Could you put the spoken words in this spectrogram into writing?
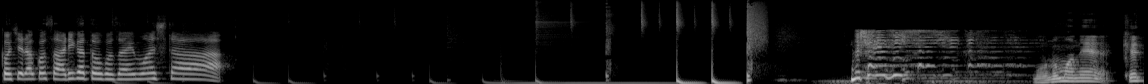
こちらこそありがとうございました。むしゃらじモノマネ結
